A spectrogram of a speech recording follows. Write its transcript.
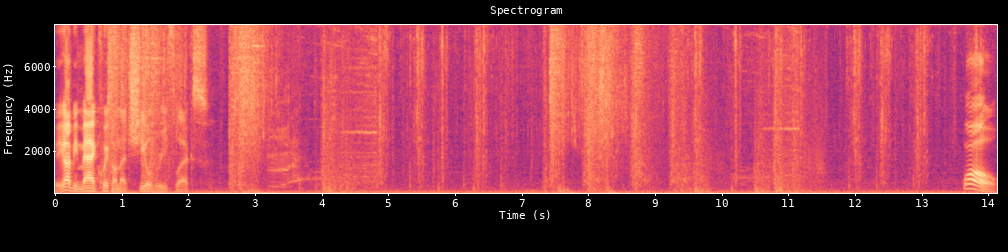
You gotta be mad quick on that shield reflex. Whoa.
